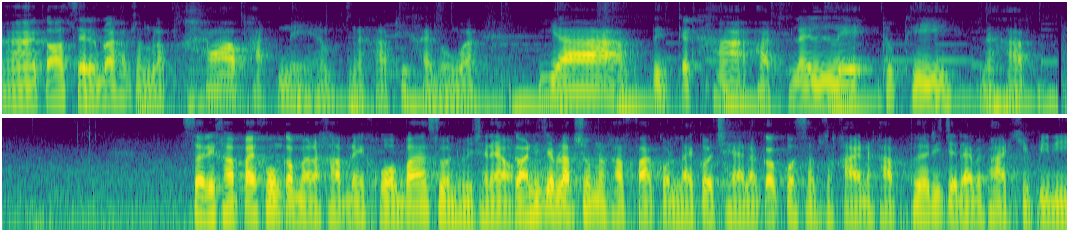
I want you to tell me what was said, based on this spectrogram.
อ่าก็เสร็จเรียบร้อยครับสำหรับข้าวผัดแหนมนะครับ ที่ใครบอกว่ายากติดกระทะผัดทีไรเละทุกทีนะครับสวัสดีครับ ไปคุ้งกลับมาแล้วครับ ในครัวบ้านสวนทุนชาแนลก่อนที่จะรับชมนะครับ ฝากกดไลค์กดแชร์แล้วก็กด subscribe นะครับ เพื่อที่จะได้ไม่พลาดคลิปดี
